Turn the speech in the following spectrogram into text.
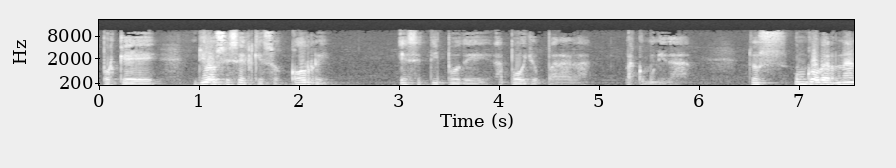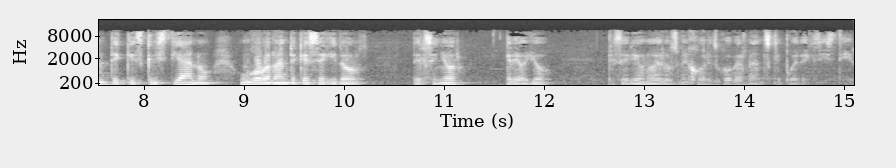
Porque Dios es el que socorre ese tipo de apoyo para la, la comunidad. Entonces, un gobernante que es cristiano, un gobernante que es seguidor del Señor, creo yo, que sería uno de los mejores gobernantes que puede existir.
